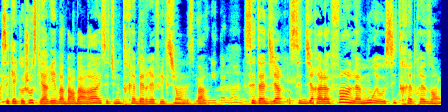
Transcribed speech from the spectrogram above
C'est quelque chose qui arrive à Barbara et c'est une très belle réflexion, n'est-ce pas? C'est-à-dire, c'est dire à la fin, l'amour est aussi très présent.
